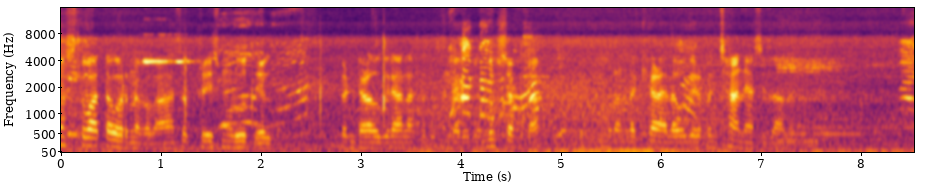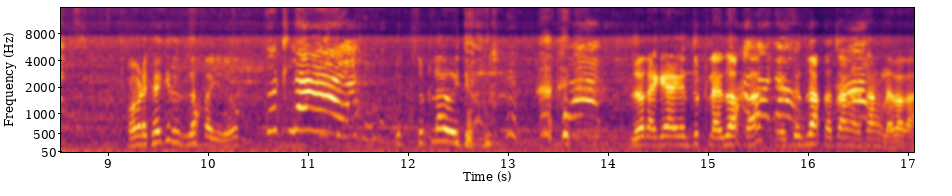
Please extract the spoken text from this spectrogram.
मस्त वातावरण आहे बघा. असं फ्रेश मूड होतं एकदम. कंटाळा वगैरे आला असं तर संध्याकाळी बसू शकता. मुलांना खेळायला वगैरे पण छान आहे अशी जागा. मग खेळ किती झोकायचे हो ते? तुटलाय. होय तो? झोका खेळायला तुटलाय झोका एक झोका चांगला चांगला बघा.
